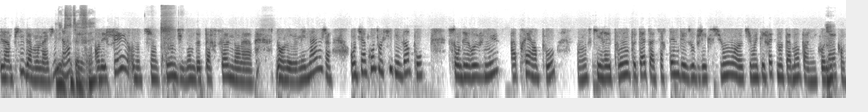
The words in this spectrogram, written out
limpides à mon avis. Hein. tout à fait. En effet, on tient compte du nombre de personnes dans, la, dans le ménage. On tient compte aussi des impôts. Ce sont des revenus après impôts, hein, ce qui répond peut-être à certaines des objections euh, qui ont été faites notamment par Nicolas quand,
